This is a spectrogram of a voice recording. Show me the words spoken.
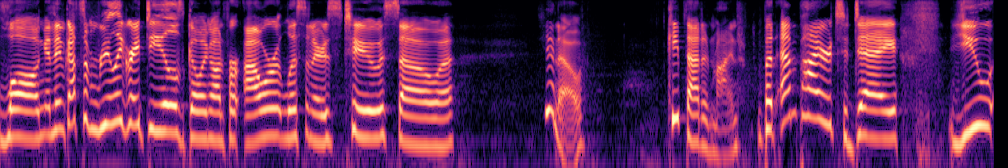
long, and they've got some really great deals going on for our listeners too. So, you know, keep that in mind. But Empire today, you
